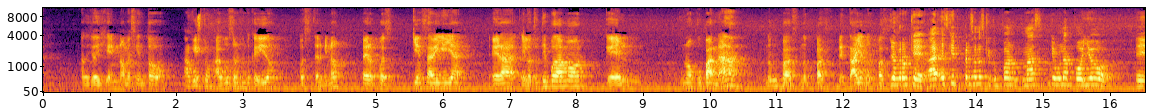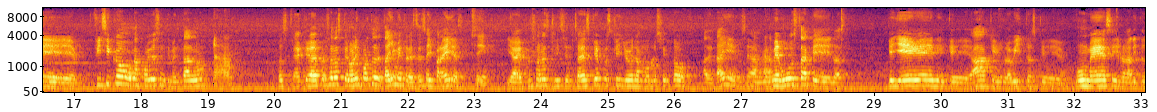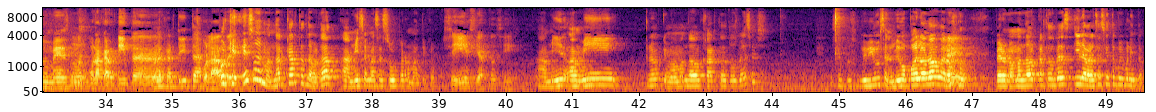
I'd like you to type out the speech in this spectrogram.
Entonces yo dije, no me siento A que- gusto. a gusto, no me siento querido. Pues terminó. Pero pues, quién sabe, y ella era el otro tipo de amor que él no ocupa nada. No ocupas, no ocupas detalles, no ocupas. Yo creo que ah, es que hay personas que ocupan más que un apoyo eh, físico, un apoyo sentimental, ¿no? Ajá, Pues hay, que- hay personas que no le importa el detalle mientras estés ahí para ellas. sí. Y hay personas que dicen, ¿sabes qué? Pues que yo el amor lo siento a detalle. O sea, Ajá. me gusta que las que lleguen y que, ah, que globitos, que un mes y regalitos de un mes, ¿no? Una, una cartita. Una cartita. chocolate. Porque eso de mandar cartas, la verdad, a mí se me hace súper romántico. Sí, es cierto, sí. A mí, a mí, creo que me ha mandado cartas dos veces. O sea, pues vivimos en el mismo pueblo, ¿no? Pero, Sí. pero me ha mandado cartas dos veces y la verdad se siente muy bonito.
